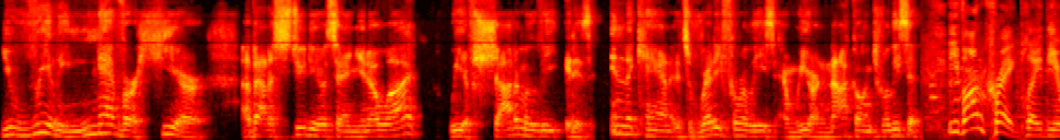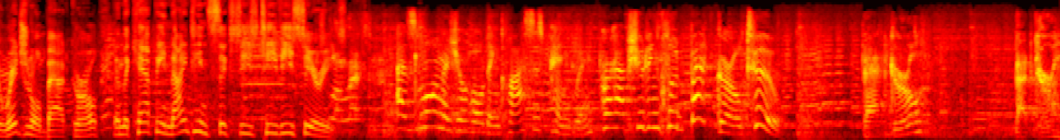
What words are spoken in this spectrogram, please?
you really never hear about a studio saying, you know what? We have shot a movie. It is in the can. It's ready for release, and we are not going to release it. Yvonne Craig played the original Batgirl in the campy 1960s TV series. As long as you're holding class as Penguin, perhaps you'd include Batgirl, too. Batgirl? Batgirl.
